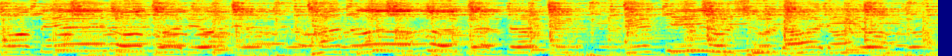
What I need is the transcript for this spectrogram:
કોમેરો સુધાર્યો.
